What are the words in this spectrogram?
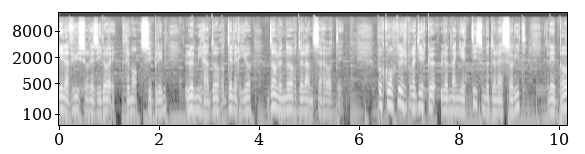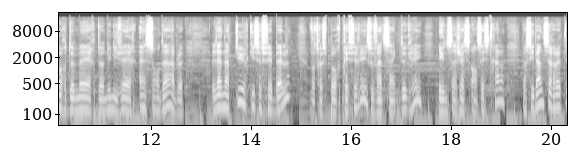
et la vue sur les îlots est vraiment sublime. Le Mirador del Rio dans le nord de Lanzarote. Pour conclure, je pourrais dire que le magnétisme de l'insolite, les bords de mer d'un univers insondable, la nature qui se fait belle, votre sport préféré sous 25 degrés et une sagesse ancestrale, voici Lanzarote,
